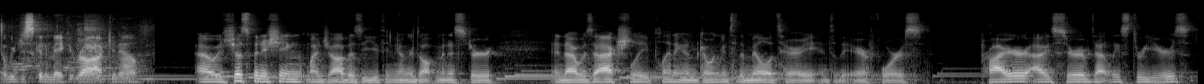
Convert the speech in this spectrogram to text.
and we're just gonna make it rock, you know? I was just finishing my job as a youth and young adult minister, and I was actually planning on going into the military, into the Air Force. Prior, I served at least three years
